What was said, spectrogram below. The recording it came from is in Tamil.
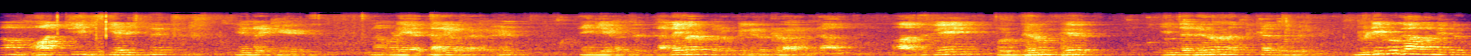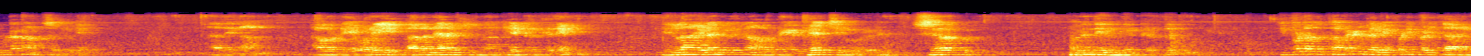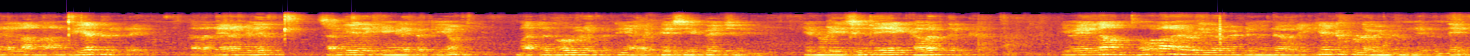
எல்லாம் மாற்றி முறியடித்து இன்றைக்கு நம்முடைய தலைவர் அவர்கள் இங்கே வந்து தலைவர் பொறுப்பில் இருக்கிறார் என்றால் அதுவே ஒரு பெரும் பேர். இந்த நிறுவனத்துக்கு அது ஒரு விடிவு காலம் என்று கூட நான் சொல்லுவேன். அதை நான் அவருடைய உரையை பல நேரங்களில் நான் கேட்டிருக்கிறேன். எல்லா இடங்களிலும் அவருடைய பேச்சில் ஒரு சிறப்பு பொருந்தியிருந்திருக்கிறது. இவ்வளவு தமிழ் இவர் எப்படி படித்தார் என்றெல்லாம் நான் வியந்திருக்கிறேன். பல நேரங்களில் சங்க இலக்கியங்களை பற்றியும் மற்ற நூல்களை பற்றியும் அவர் பேசிய பேச்சு என்னுடைய சிந்தையை கவர்ந்திருக்கிறது. இவையெல்லாம் நூலாக வெளிவர வேண்டும் என்று அவரை கேட்டுக்கொள்ள வேண்டும் என்று இருந்தேன்.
